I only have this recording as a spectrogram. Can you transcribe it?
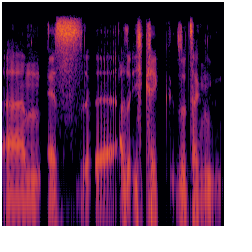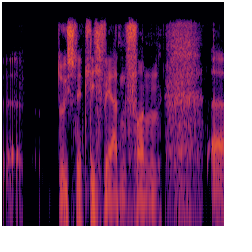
Ähm, es, äh, also ich kriege sozusagen äh, durchschnittlich werden von, äh,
